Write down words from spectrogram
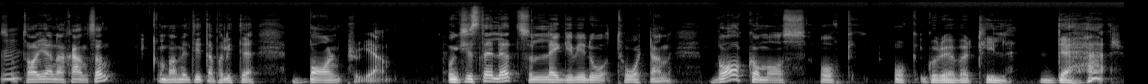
Så ta gärna chansen om man vill titta på lite barnprogram. Och istället så lägger vi då tårtan bakom oss och, och går över till det här.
